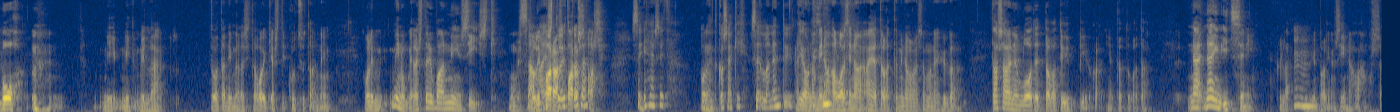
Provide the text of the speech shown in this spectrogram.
boh, mi, mi, millä tuota nimellä sitä oikeasti kutsutaan, niin oli minun mielestäni vaan niin siisti. Mun mielestä se oli paras, paras ase. Siihen sit. Oletko säkin sellainen tyyppi? Joo, no minä haluaisin ajatella, että minä olen semmoinen hyvä, tasainen, luotettava tyyppi, joka, jota tuota, nä, näin itseni kyllä mm. hyvin paljon siinä hahmossa.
